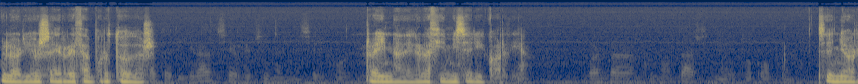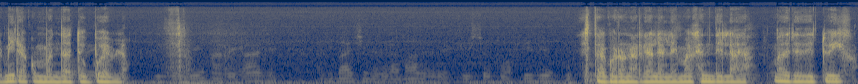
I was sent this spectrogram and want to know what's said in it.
gloriosa y reza por todos. Reina de gracia y misericordia. Señor, mira con bondad tu pueblo. Esta corona real es la imagen de la madre de tu Hijo.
